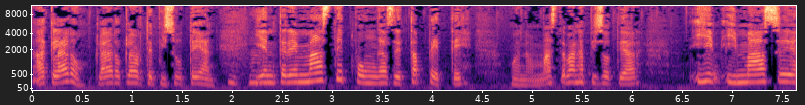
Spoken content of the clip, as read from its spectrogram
Ah, claro, claro, claro, te pisotean. Y entre más te pongas de tapete, bueno, más te van a pisotear y, más eh,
